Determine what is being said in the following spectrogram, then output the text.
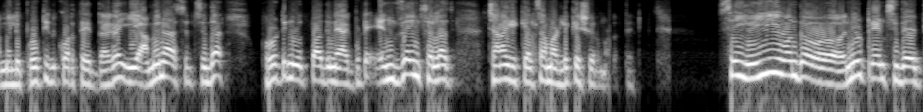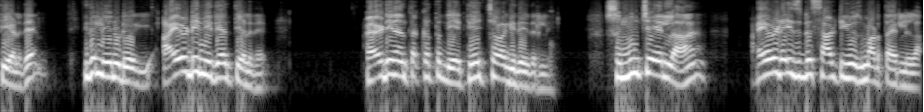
ನಮ್ಮಲ್ಲಿ ಪ್ರೋಟೀನ್ ಕೊರತೆ ಇದ್ದಾಗ ಈ ಅಮೈನೋ ಆಸಿಡ್ಸ್ ಇಂದ ಪ್ರೋಟೀನ್ ಉತ್ಪಾದನೆ ಆಗ್ಬಿಟ್ಟು ಎನ್ಸೈಮ್ಸ್ ಎಲ್ಲ ಚೆನ್ನಾಗಿ ಕೆಲಸ ಮಾಡಲಿಕ್ಕೆ ಶುರು ಮಾಡುತ್ತೆ. ಸೊ ಈ ಒಂದು ನ್ಯೂಟ್ರಿಯೆಂಟ್ಸ್ ಇದೆ ಅಂತ ಹೇಳಿದೆ. ಇದರಲ್ಲಿ ನೋಡಿ ಅಯೋಡಿನ್ ಇದೆ ಅಂತ ಹೇಳಿದೆ. ಅಯೋಡಿನ್ ಅಂತಕ್ಕಂಥದ್ದು ಯಥೇಚ್ಛವಾಗಿದೆ ಇದರಲ್ಲಿ. ಸೊ ಮುಂಚೆ ಎಲ್ಲ ಅಯೋಡೈಸ್ಡ್ ಸಾಲ್ಟ್ ಯೂಸ್ ಮಾಡ್ತಾ ಇರಲಿಲ್ಲ.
